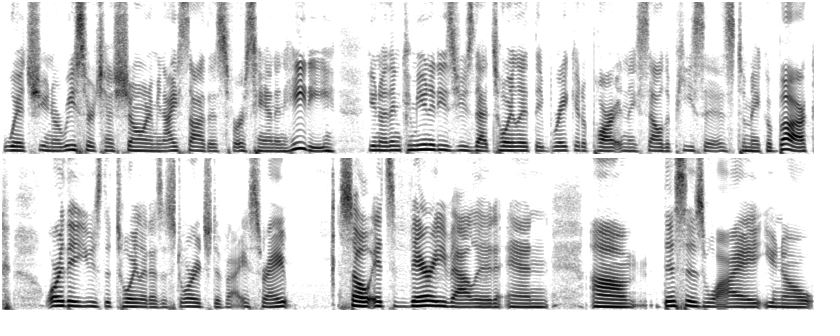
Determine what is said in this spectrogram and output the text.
which you know research has shown i mean i saw this firsthand in haiti you know then communities use that toilet they break it apart and they sell the pieces to make a buck or they use the toilet as a storage device right? So it's very valid and um, this is why you know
